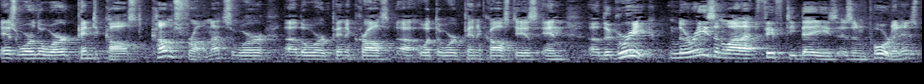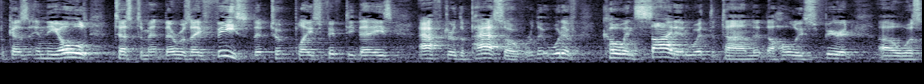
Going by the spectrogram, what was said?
is where the word Pentecost comes from. That's where uh, the word Pentecost, uh, what the word Pentecost is in uh, the Greek. And the reason why that 50 days is important is because in the Old Testament there was a feast that took place 50 days after the Passover that would have coincided with the time that the Holy Spirit was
